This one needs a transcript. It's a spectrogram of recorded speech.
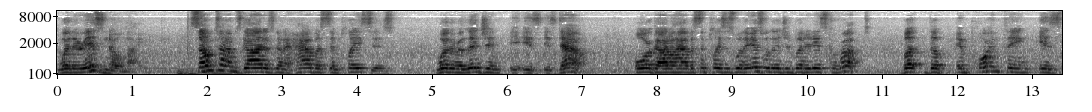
where there is no light? Sometimes God is going to have us in places where the religion is, is down. Or God will have us in places where there is religion, but it is corrupt. But the important thing is,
